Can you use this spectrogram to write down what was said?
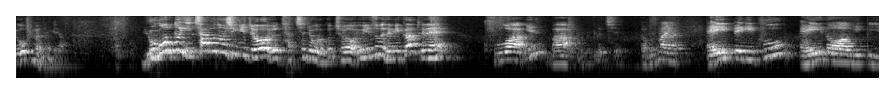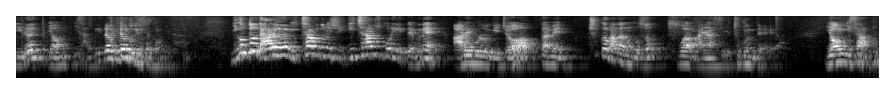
요거 풀면 됩니다. 요것도 2차 부등식이죠. 요 자체적으로 그쵸? 이거 인수분 됩니까? 되네. 9와 1, 마 그렇지. 그러니까 무슨 말이냐면 a 빼기 9, a 더하기 1은 0 이상 이런 이런 될 겁니다. 이것도 나름 2차 부등식, 2차 함수꼴이기 때문에 아래 블록이죠. 그다음에 축과 만나는 곳은 9와 마이너스 1 두 군데예요. 0 이상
